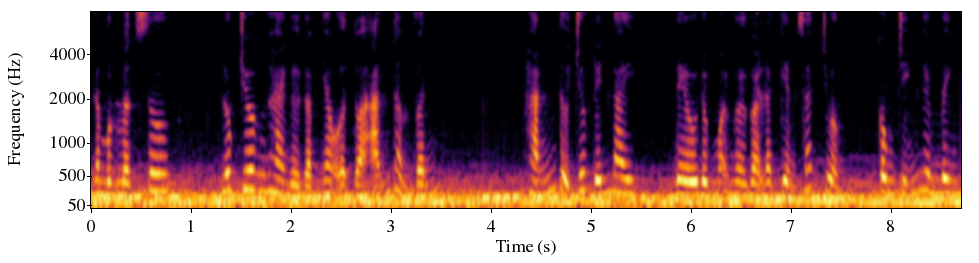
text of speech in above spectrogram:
là một luật sư, lúc trước hai người gặp nhau ở tòa án thẩm vấn. Hắn từ trước đến nay đều được mọi người gọi là kiểm sát trưởng, công chính liêm minh.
